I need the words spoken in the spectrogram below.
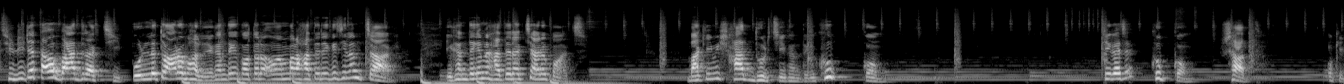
থ্রিডিটা তাও বাদ রাখছি। পড়লে তো আরও ভালো। এখান থেকে কত নাম্বার হাতে রেখেছিলাম? চার। এখান থেকে আমি হাতে রাখছি আরও পাঁচ। বাকি আমি সাত ধরছি এখান থেকে। খুব কম। ঠিক আছে? খুব কম। সাত। ওকে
